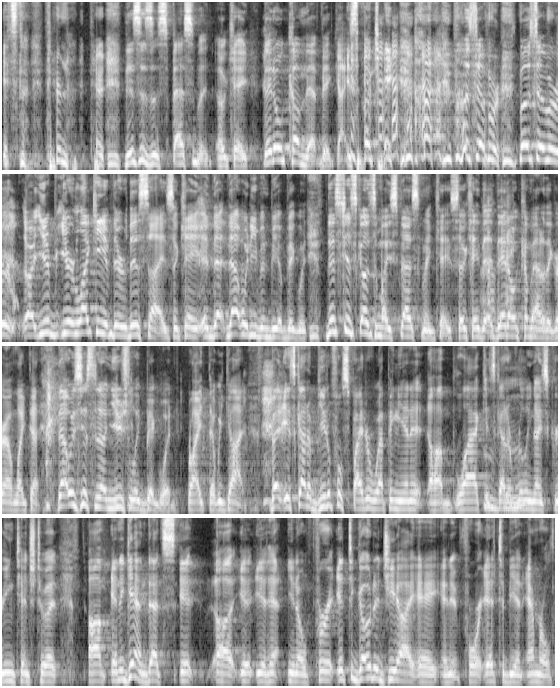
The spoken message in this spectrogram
It's not, they're not, they're, this is a specimen, okay? They don't come that big, guys, okay? most of them are, most of them are, uh, you're, you're, lucky if they're this size, okay? And that, that would even be a big one. This just goes to my specimen case, okay? They, okay. they don't come out of the ground like that. That was just an unusually big one, right, that we got. But it's got a beautiful spider webbing in it, uh, black. It's mm -hmm. got a mm-hmm. really nice green tinge to it. Um, and again, that's it, uh, it, it, you know, for it to go to GIA and it, for it to be an emerald.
